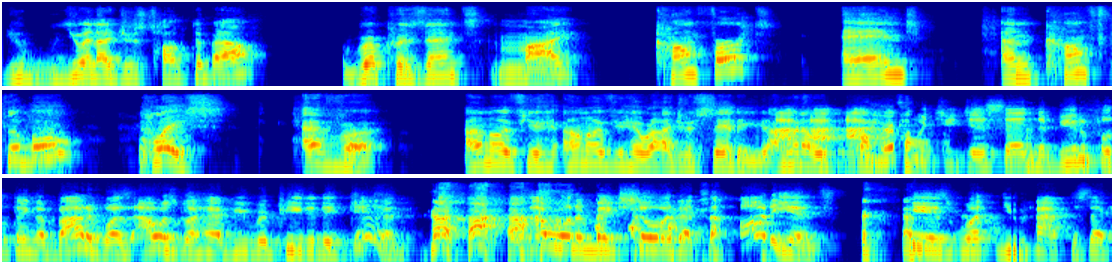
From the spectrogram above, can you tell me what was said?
you you and I just talked about represents my comfort and uncomfortable place ever. I don't know if you I don't know if you hear what I just said to you. I'm gonna I, I, I heard time. what you just said, and the beautiful thing about it was I was gonna have you repeat it again. I want to make sure that the audience hears what you have to say.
